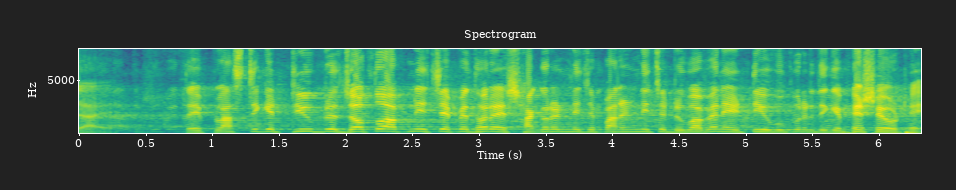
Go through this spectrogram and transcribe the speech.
যায়। তো এই প্লাস্টিকের টিউবে যত আপনি চেপে ধরে সাগরের নিচে, পানির নিচে ডুবাবেন, এই টিউব উপরের দিকে ভেসে ওঠে।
